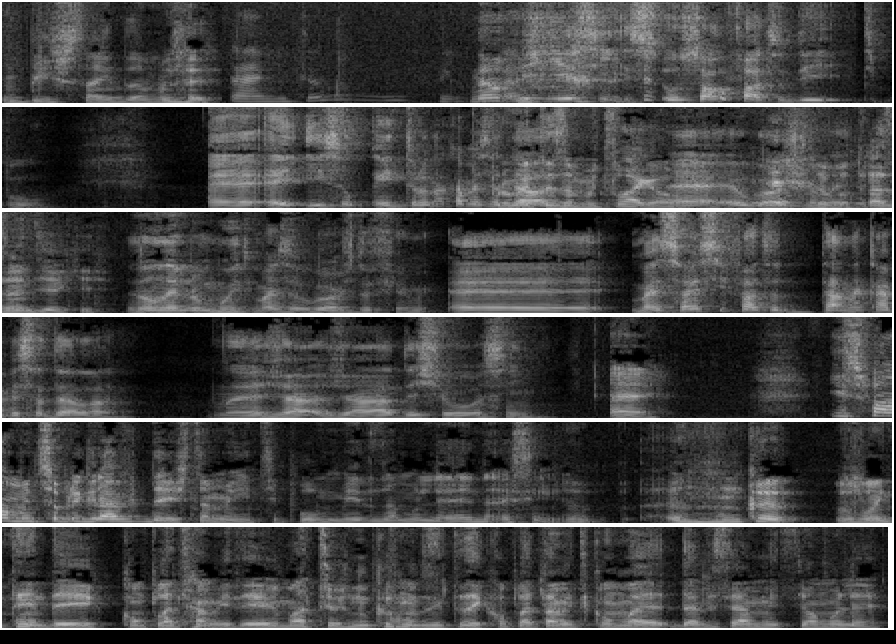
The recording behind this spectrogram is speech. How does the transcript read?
um bicho saindo da mulher. Ai, muito... enfim. Não, e, assim, o- só o fato de, tipo. É, é, isso entrou na cabeça Prometheus é dela. muito legal. É, eu gosto Eu também. vou trazer um dia aqui. Eu não lembro muito, mas eu gosto do filme. É, mas só esse fato de estar na cabeça dela, né, já, já deixou assim. É. Isso fala muito sobre gravidez também, tipo, o medo da mulher, né? Assim, eu, eu nunca vou entender completamente, eu e o Matheus nunca vamos entender completamente como é, deve ser a mente de uma mulher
